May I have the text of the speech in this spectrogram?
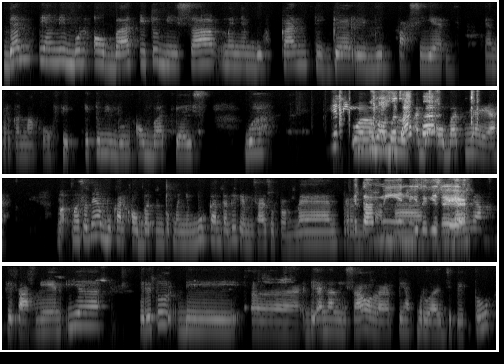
dan yang nimbun obat itu bisa menyembuhkan 3000 pasien yang terkena covid itu nimbun obat guys gue walaupun obat belum apa? ada obatnya ya Ma- maksudnya bukan obat untuk menyembuhkan tapi kayak misalnya suplemen Vitamin gitu-gitu ya. banyak vitamin iya jadi tuh di eh, dianalisa oleh pihak berwajib itu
